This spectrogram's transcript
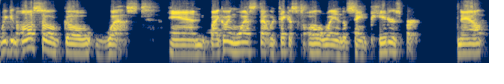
We can also go west. And by going west, that would take us all the way into St. Petersburg. Now,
